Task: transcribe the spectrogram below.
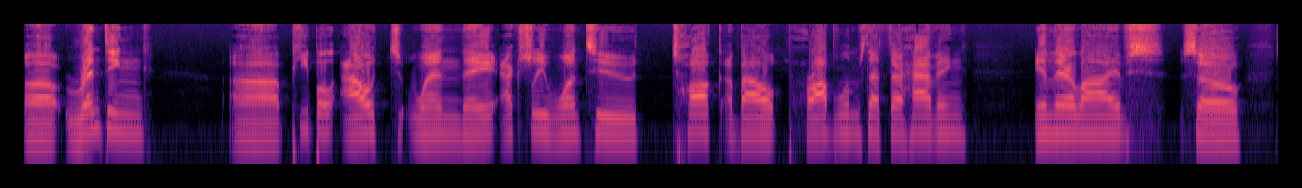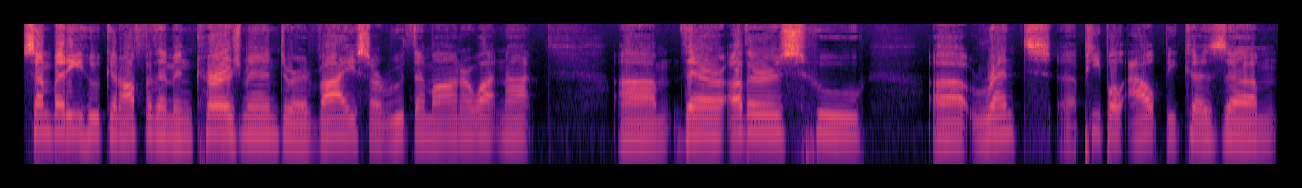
uh, renting uh, people out when they actually want to talk about problems that they're having in their lives. So somebody who can offer them encouragement or advice or root them on or whatnot. Um, there are others who uh, rent uh, people out because um,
